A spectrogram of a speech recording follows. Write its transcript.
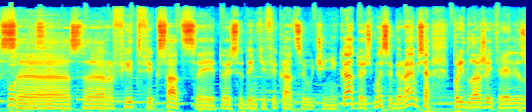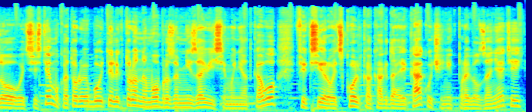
с, э, с RFID-фиксацией, то есть идентификацией ученика. То есть мы собираемся предложить реализовывать систему, которая будет электронным образом независимо ни от кого фиксировать, сколько, когда и как ученик провел занятий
